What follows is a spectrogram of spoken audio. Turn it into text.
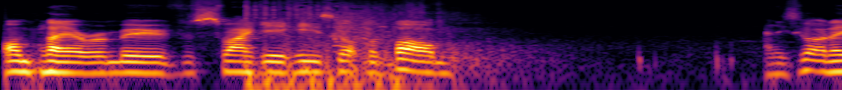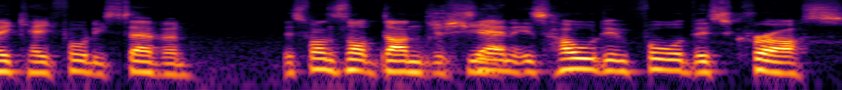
One player removed. Swaggy, he's got the bomb. And he's got an AK-47. This one's not done just yet. Is holding for this cross.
